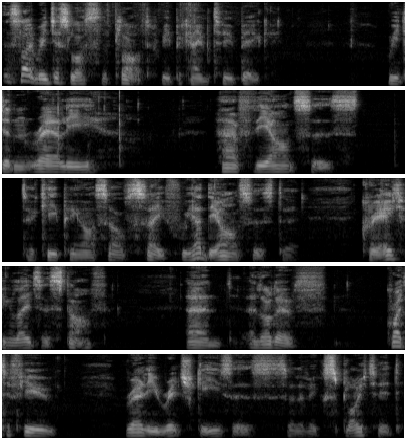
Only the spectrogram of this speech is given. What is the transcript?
It's like we just lost the plot. We became too big. We didn't really have the answers to keeping ourselves safe. We had the answers to creating loads of stuff and a lot of, quite a few really rich geezers sort of exploited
